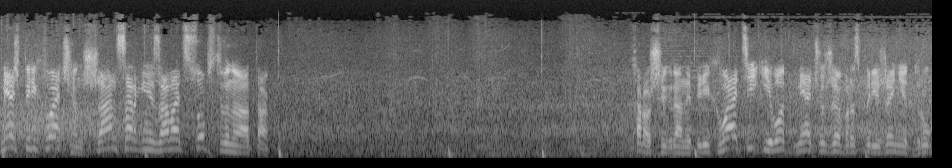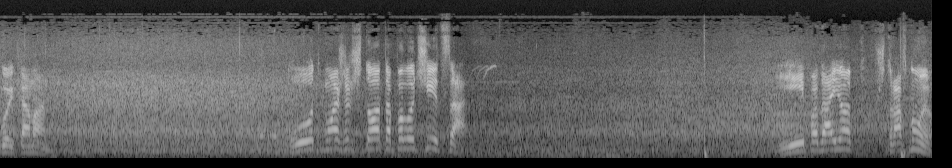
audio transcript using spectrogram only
Мяч перехвачен. Шанс организовать собственную атаку. Хорошая игра на перехвате. И вот мяч уже в распоряжении другой команды. Тут может что-то получиться. И подает в штрафную.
